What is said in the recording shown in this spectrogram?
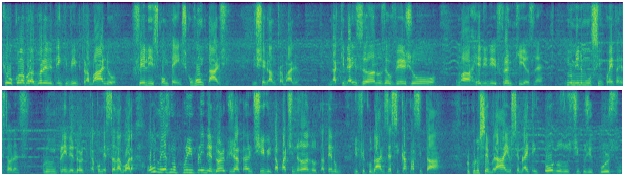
Que o colaborador ele tem que vir para o trabalho feliz, contente, com vontade de chegar no trabalho. Daqui 10 anos eu vejo uma rede de franquias, né? No mínimo uns 50 restaurantes. Para um empreendedor que está começando agora, ou mesmo para um empreendedor que já está antigo e está patinando, está tendo dificuldades, é se capacitar. Procura o Sebrae, o Sebrae tem todos os tipos de curso,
